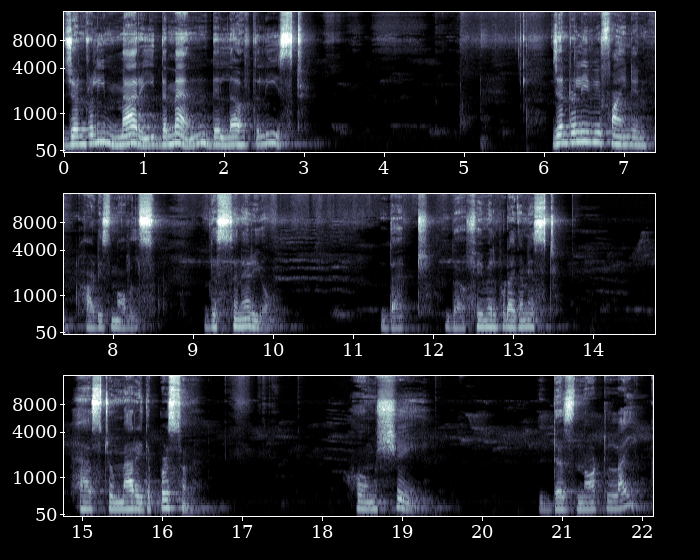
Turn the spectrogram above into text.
generally marry the men they loved the least. Generally, we find in Hardy's novels this scenario that the female protagonist has to marry the person whom she does not like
